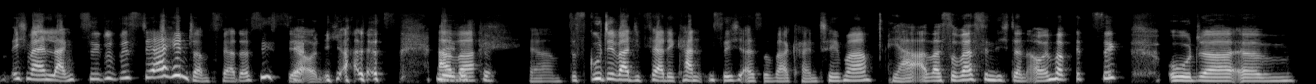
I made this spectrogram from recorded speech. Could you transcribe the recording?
ich meine, Langzügel bist du ja hinterm Pferd, das siehst du ja, ja auch nicht alles. Nee, Aber ja, das Gute war, die Pferde kannten sich, also war kein Thema. Ja, aber sowas finde ich dann auch immer witzig. Oder ähm,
